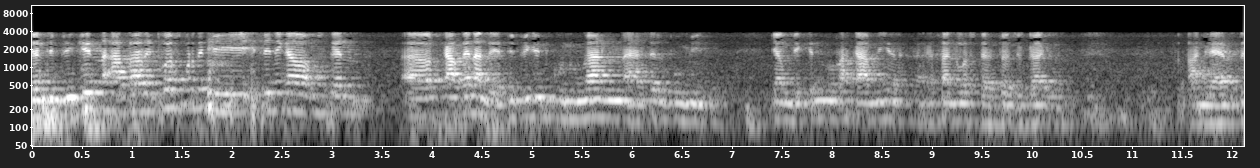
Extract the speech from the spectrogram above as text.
Dan dibikin acara itu seperti di sini kalau mungkin uh, katen nanti dibikin gunungan hasil bumi yang bikin lurah kami Sanglos Dado juga gitu. Tetangga RT.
